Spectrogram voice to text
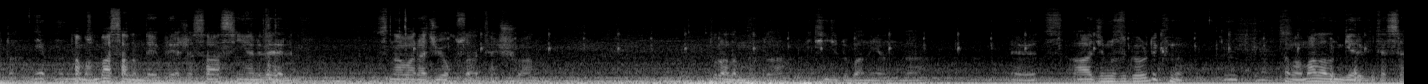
burada? Yapalım. Tamam basalım debriyaja. Sağ sinyali verelim. Sınav aracı yok zaten şu an. Duralım burada. İkinci dubanın yanında. Evet. Ağacımızı gördük mü? Tamam alalım geri vitese.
